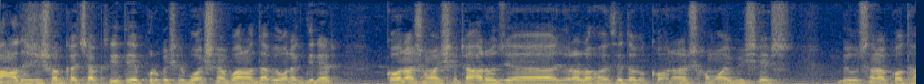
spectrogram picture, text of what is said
বাংলাদেশের সরকারি চাকরিতে প্রবেশের বয়সীমা বাড়ানোর দাবি অনেক দিনের। করোনার সময় সেটা আরও জোরালো হয়েছে, তবে করোনার সময় বিশেষ বিবেচনার কথা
